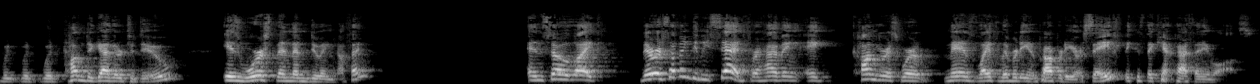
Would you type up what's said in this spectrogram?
would, would, would come together to do is worse than them doing nothing. And so like there is something to be said for having a Congress where man's life, liberty, and property are safe because they can't pass any laws.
